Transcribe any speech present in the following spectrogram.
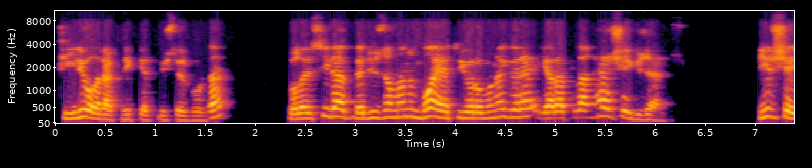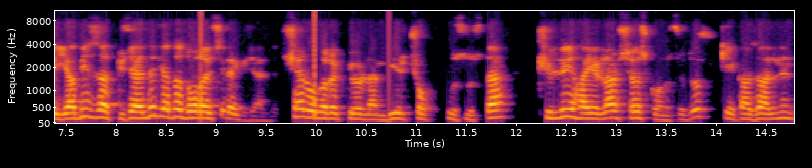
fiili olarak zikretmiştir burada. Dolayısıyla Bediüzzaman'ın bu ayeti yorumuna göre yaratılan her şey güzeldir. Bir şey ya bizzat güzeldir ya da dolayısıyla güzeldir. Şer olarak görülen birçok hususta külli hayırlar söz konusudur ki Gazali'nin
